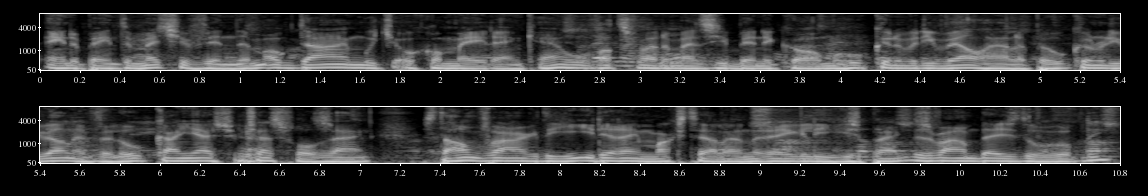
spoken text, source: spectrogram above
één op één te matchen vinden. Maar ook daar moet je ook gewoon meedenken. Hè? Hoe, wat zijn de mensen die binnenkomen? Hoe kunnen we die wel helpen? Hoe kunnen we die wel invullen? Hoe kan jij succesvol zijn? Dat is daarom vragen die iedereen mag stellen in een regulier gesprek. Dus waarom deze doelgroep niet?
